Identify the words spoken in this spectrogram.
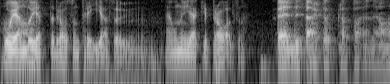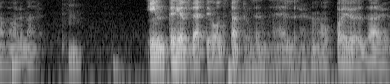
går ju ändå Ja. jättebra som trea så eh, hon är jäkligt bra alltså. Väldigt starkt upplopp av henne, ja, jag håller med. Mm. Inte helt lätt i voltstart heller. Hon hoppar ju där,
